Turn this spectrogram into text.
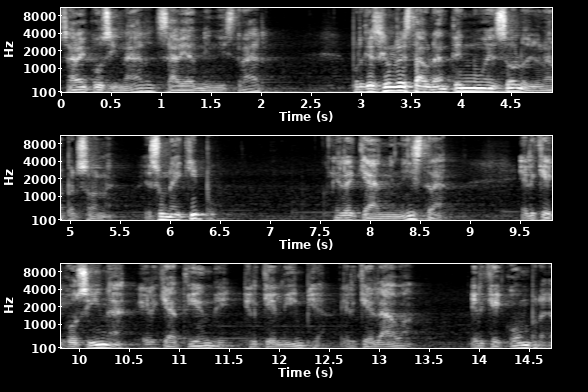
sabe cocinar, sabe administrar. Porque es que un restaurante no es solo de una persona, es un equipo. El que administra, el que cocina, el que atiende, el que limpia, el que lava, el que compra.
